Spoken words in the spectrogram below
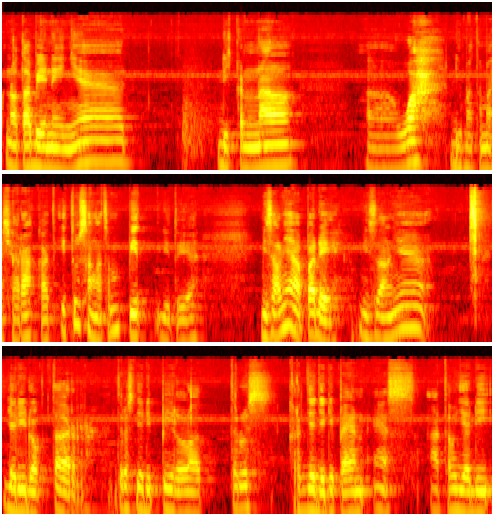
notabene-nya dikenal uh, wah di mata masyarakat itu sangat sempit gitu ya. Misalnya apa deh? Misalnya jadi dokter, terus jadi pilot, terus kerja jadi PNS atau jadi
